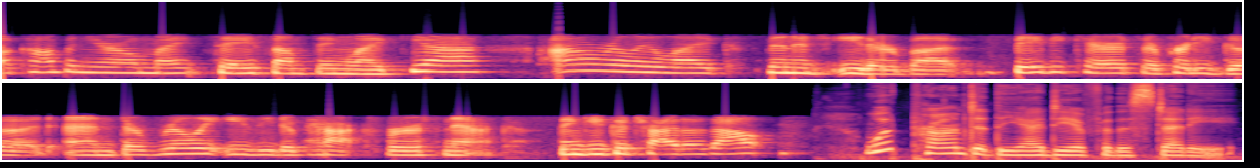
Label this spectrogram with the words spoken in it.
A compañero might say something like, Yeah, I don't really like spinach either, but baby carrots are pretty good and they're really easy to pack for a snack. Think you could try those out? What prompted the idea for the study,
